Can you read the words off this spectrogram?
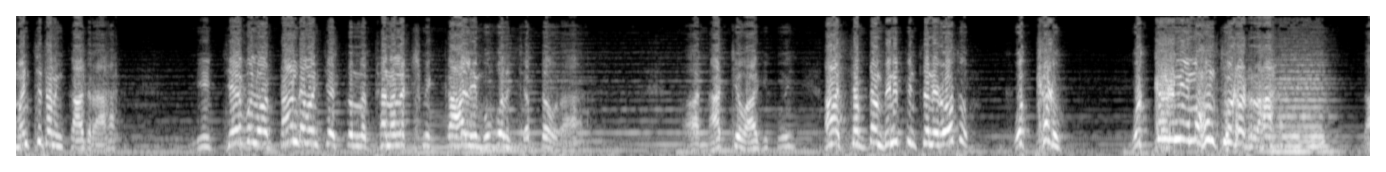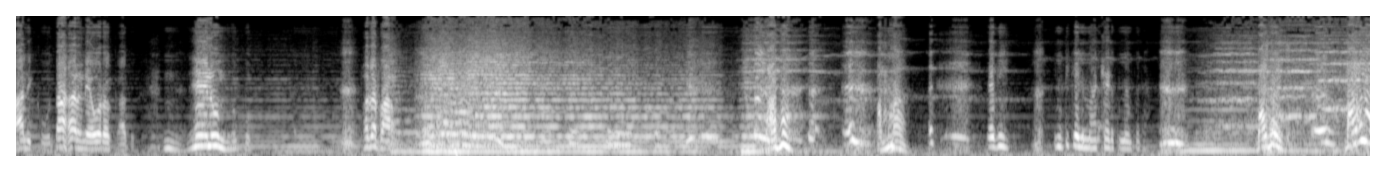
మంచితనం కాదురా. నీ జేబులో తాండవం చేస్తున్న ధనలక్ష్మి కాలి మువ్వల శబ్దంరా ఆ నాట్యం ఆగిపోయి ఆ శబ్దం వినిపించని రోజు ఒక్కడు ఒక్కడు నీ మొహం చూడడురా. దానికి ఉదాహరణ ఎవరో కాదు నేను నువ్వు. పద బాబు అమ్మా. రవి ఇంటికి వెళ్ళి మాట్లాడుకుందాం కదా బాబు బాబు.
